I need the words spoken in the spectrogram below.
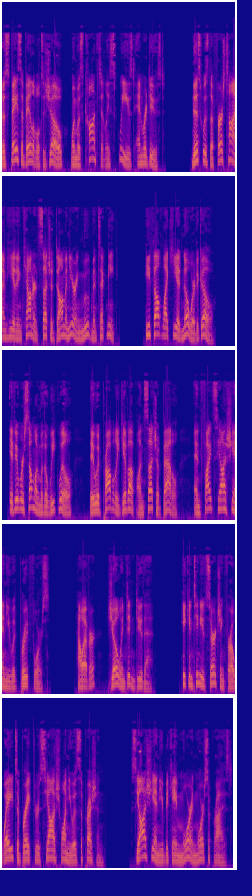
The space available to Zhou Wen was constantly squeezed and reduced. This was the first time he had encountered such a domineering movement technique. He felt like he had nowhere to go. If it were someone with a weak will, they would probably give up on such a battle and fight Xia Xianyu with brute force. However, Zhou Wen didn't do that. He continued searching for a way to break through Xia Xianyu's suppression. Xia Xianyu became more and more surprised.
